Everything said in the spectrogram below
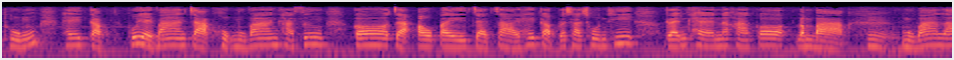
60 ถุงให้กับผู้ใหญ่บ้านจาก 6 หมู่บ้านค่ะ ซึ่งก็จะเอาไปแจกจ่ายให้กับประชาชนที่แร้นแค้นนะคะ ก็ลำบาก อืม หมู่บ้านละ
